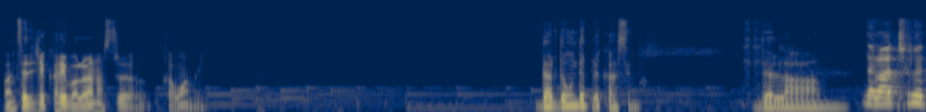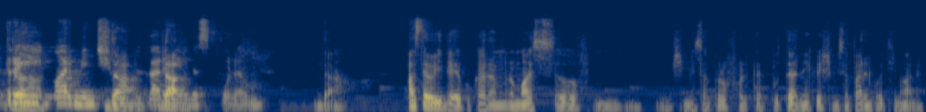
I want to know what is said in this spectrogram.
a înțelege care e valoarea noastră ca oameni. Dar de unde plecasem? De la... De la cele trei da, mari minciuni da, pe care da, le spunem. Da. Asta e o idee cu care am rămas uh, și mi s-a părut foarte puternică și mi se pare în continuare.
